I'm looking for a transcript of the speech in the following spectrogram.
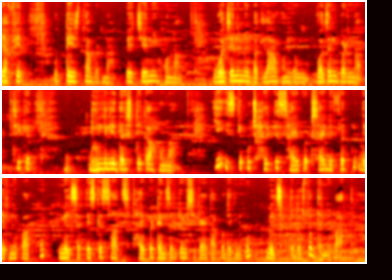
या फिर उत्तेजना बढ़ना, बेचैनी होना, वज़न में बदलाव होने, वज़न बढ़ना, ठीक है? धुंधली दृष्टि का होना, ये इसके कुछ हल्के साइड साइड इफ़ेक्ट देखने को आपको मिल सकते हैं। इसके साथ साथ हाइपर टेंशन की भी शिकायत आपको देखने को मिल सकती है। दोस्तों, धन्यवाद।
